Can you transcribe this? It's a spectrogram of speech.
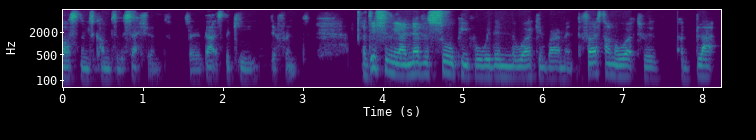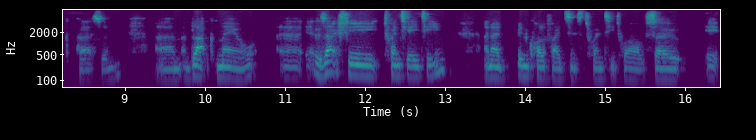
ask them to come to the sessions. So that's the key difference. Additionally, I never saw people within the work environment. The first time I worked with a black person, um, a black male, uh, it was actually 2018, and I'd been qualified since 2012. So it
